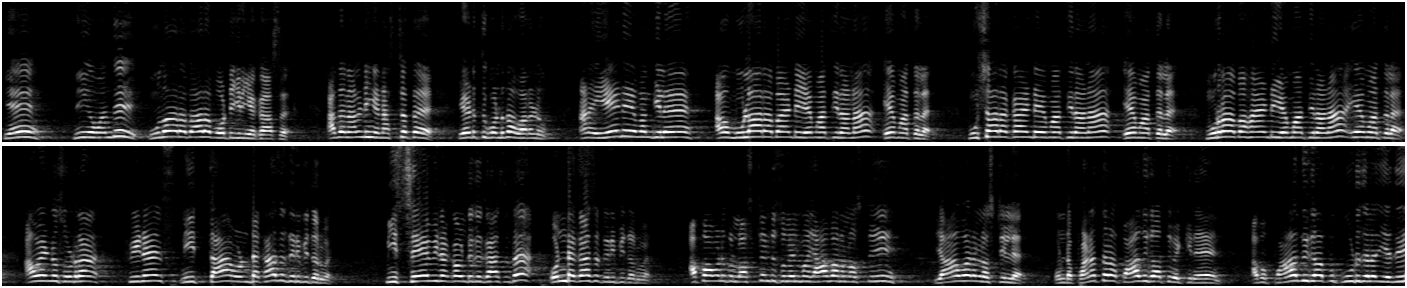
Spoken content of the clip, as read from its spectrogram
ஏன்? நீங்க வந்து உதாரபால போட்டிக்கிறீங்க காசை. அதனால நீங்க நஷ்டத்தை எடுத்துக்கொண்டு தான் வரணும். ஆனா ஏனைய வங்கியில அவன் முலாரபாண்டு ஏமாத்தினானா? ஏமாத்தல. முஷாரக்காண்டு ஏமாத்தினானா? ஏமாத்தல. முராபகாண்டு ஏமாத்தினானா? ஏமாத்தல. அவன் என்ன சொல்றான்? ஃபினான்ஸ் நீ தா உண்ட காசை திருப்பி தருவேன். நீ சேவிங் அக்கௌண்ட்டுக்கு காசு தான் உண்ட காசை திருப்பி தருவேன். அப்ப அவனுக்கு லொஸ்ட் சொல்லணுமா? வியாபாரம் லொஸ்ட் வியாபாரம் லொஸ்ட் இல்ல. உண்ட பணத்தை நான் பாதுகாத்து வைக்கிறேன். அப்போ பாதுகாப்பு கூடுதல் எது?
